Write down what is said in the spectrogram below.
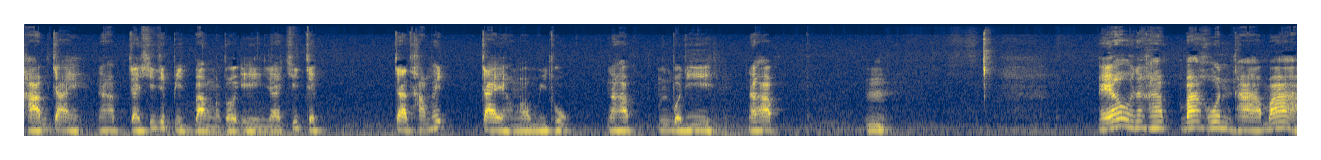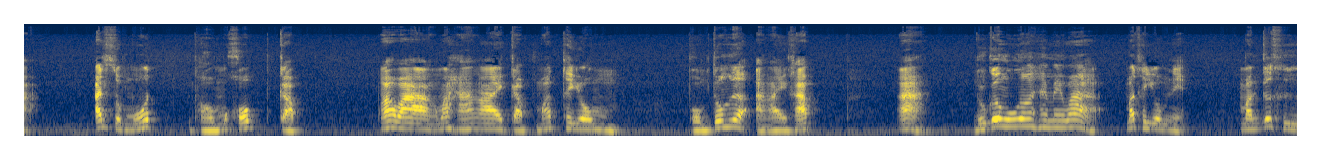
ถามใจนะครับอย่าคิดจะปิดบังตัวเอง อย่าคิดจะจะทำให้ใจของเรามีทุกข์นะครับ มันบดีนะครับ อืม แล้วนะครับบางคนถามว่า อันสมมุติผมคบกับระหว่างมหาลัยกับมัธยม ผมต้องเลือกอะไรครับ อ่าหนูก็รู้แล้วใช่ไหมว่า มัธยมเนี่ย มันก็คือ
